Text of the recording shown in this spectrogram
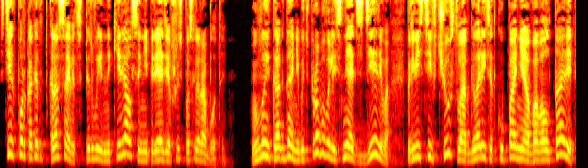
«С тех пор, как этот красавец впервые накирялся, не переодевшись после работы. Вы когда-нибудь пробовали снять с дерева, привести в чувство, отговорить от купания в Авалтаве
